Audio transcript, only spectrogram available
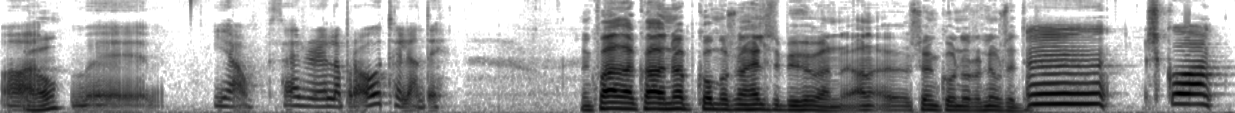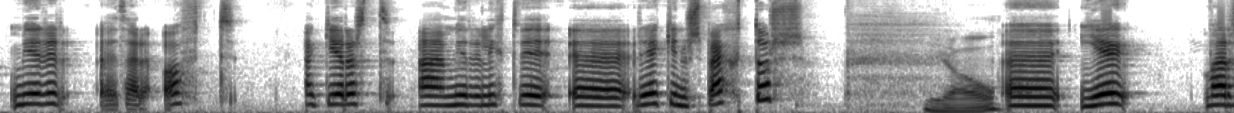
og uh, já, þær eru eiginlega bara óteljandi En hvaða, hvaða nöfn koma svona helst upp í hugan, söngunur og hljómsveiti? Mm, sko, mér er, það er oft að gerast að mér er líkt við uh, Regínu Spektor. Já. Uh, ég var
